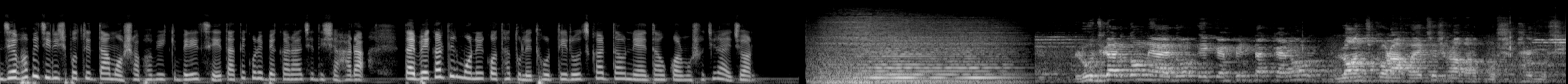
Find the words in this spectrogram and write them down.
যেভাবে জিনিসপত্রের দাম অস্বাভাবিক বেড়েছে, তাতে করে বেকার আছে দিশাহারা। তাই বেকারদের মনের কথা তুলে ধরতে রোজগার দাও, ন্যায় দাও কর্মসূচির আয়োজন। রোজগার দো ন্যায় দো এই ক্যাম্পেইনটা কেন লঞ্চ করা হয়েছে সারা ভারতবর্ষে? ভারতবর্ষে।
